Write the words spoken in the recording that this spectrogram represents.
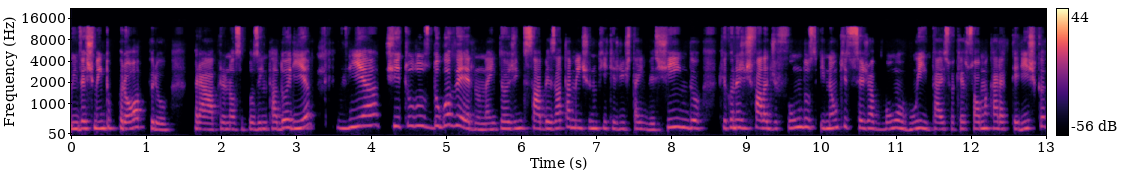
investimento próprio para a nossa aposentadoria via títulos do governo, né? Então a gente sabe exatamente no que, que a gente está investindo, porque quando a gente fala de fundos, e não que isso seja bom ou ruim, tá? Isso aqui é só uma característica,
